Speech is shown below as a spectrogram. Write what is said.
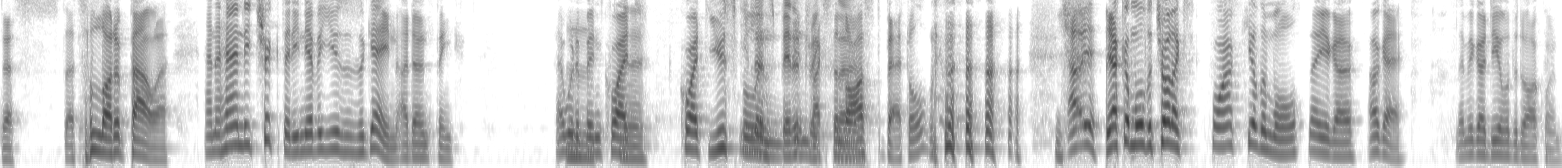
that's that's a lot of power and a handy trick that he never uses again. I don't think that would have Mm, been quite yeah. quite useful in, learns better in, like the though. last battle. Ah, yeah, here come all the Trollocs. Wah, Kill them all. There you go. Okay, let me go deal with the dark one.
